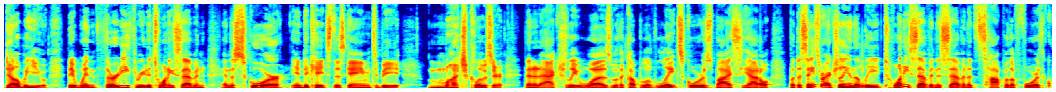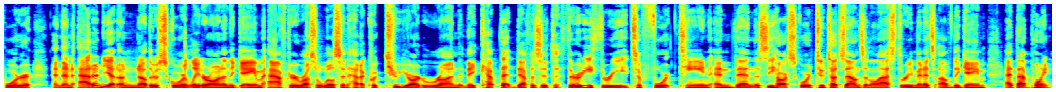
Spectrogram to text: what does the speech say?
W. They win 33 to 27, and the score indicates this game to be much closer than it actually was with a couple of late scores by Seattle. But the Saints were actually in the lead 27 to 7 at the top of the fourth quarter and then added yet another score later on in the game after Russell Wilson had a quick 2-yard run. They kept that deficit to 33 to 14 and then the Seahawks scored two touchdowns in the last 3 minutes of the game. At that point,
